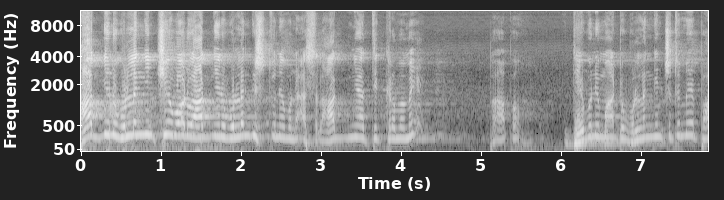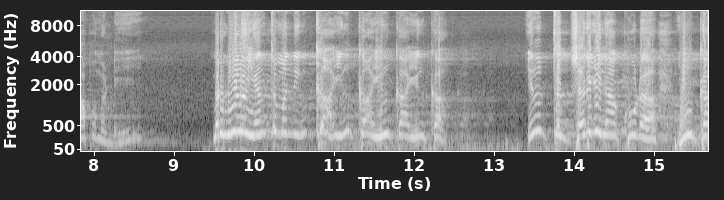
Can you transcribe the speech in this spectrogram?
ఆజ్ఞను ఉల్లంఘించేవాడు ఆజ్ఞను ఉల్లంఘిస్తూనే ఉన్నాడు అసలు ఆజ్ఞ అతిక్రమమే పాపం. దేవుని మాట ఉల్లంఘించటమే పాపం అండి మరి మీలో ఎంతమంది ఇంకా ఇంకా ఇంకా ఇంకా ఇంత జరిగినా కూడా ఇంకా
